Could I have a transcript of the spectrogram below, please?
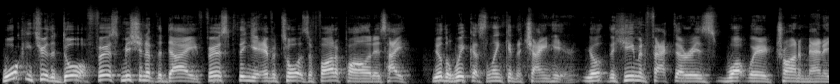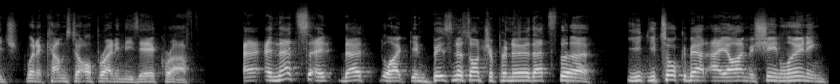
walking through the door, first mission of the day, first thing you're ever taught as a fighter pilot is, hey, you're the weakest link in the chain here. You're, the human factor is what we're trying to manage when it comes to operating these aircraft. And that's that, like in business entrepreneur, that's the, you, you talk about AI, machine learning,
